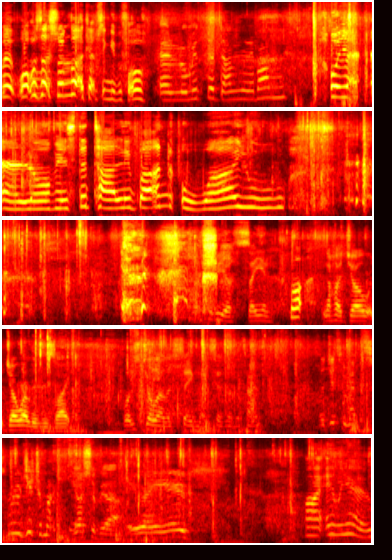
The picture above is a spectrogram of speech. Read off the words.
Wait, what was that song that I kept singing before? Hello Mr. Taliban. Oh yeah, hello, Mr. Taliban. Oh, are you? What should be a saying? What? You know how Joe Joe Ellis is like. What does Joe Ellis say what he says all the time? Legitimate. Legitimate. You should be like, hey, Alright, here we go.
